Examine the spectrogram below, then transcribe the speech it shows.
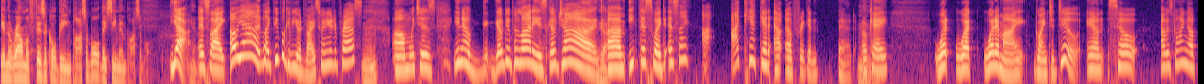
in the realm of physical being possible, they seem impossible. Yeah it's like oh yeah like people give you advice when you're depressed um, which is you know g- go do pilates go jog Yeah. um, eat this way. It's like I, I can't get out of friggin' bed okay? What what what am i going to do? And so i was going up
